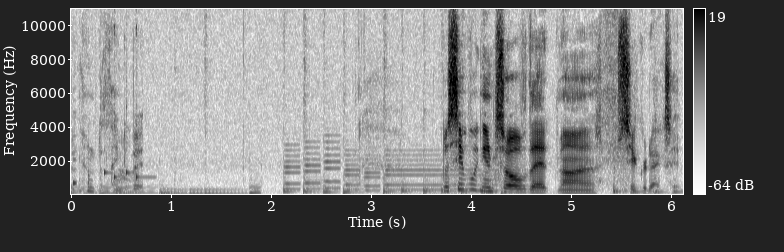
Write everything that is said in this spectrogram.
We come to think of it? Let's see if we can solve that uh, secret exit.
